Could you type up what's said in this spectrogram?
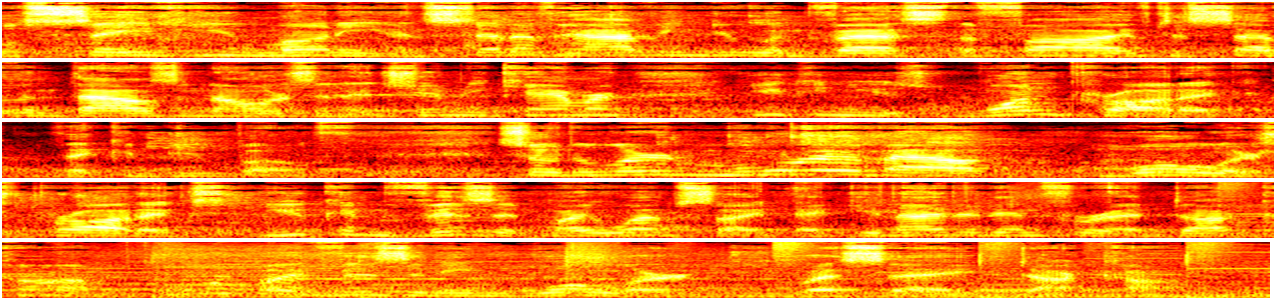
will save you money. Instead of having to invest the five to seven thousand dollars in a chimney camera, you can use one product that can do both. So to learn more about Wohler's products, you can visit my website at unitedinfrared.com or by visiting wohlerusa.com.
